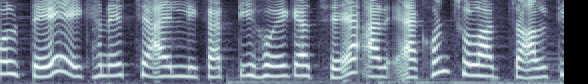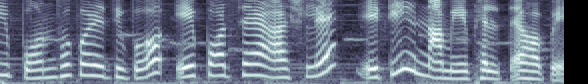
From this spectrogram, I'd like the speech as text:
বলতে এখানে চায়ের লিকারটি হয়ে গেছে, আর এখন চুলার জালটি বন্ধ করে দিব, এ পর্যায়ে আসলে এটি নামিয়ে ফেলতে হবে।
